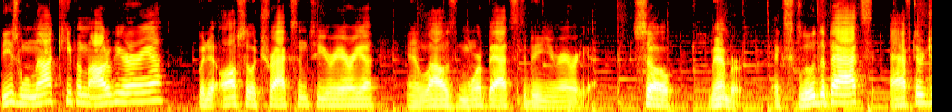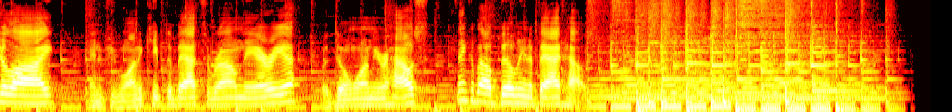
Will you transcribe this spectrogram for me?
These will not keep them out of your area, but it also attracts them to your area and allows more bats to be in your area. So remember, exclude the bats after July, and if you want to keep the bats around the area but don't want them in your house, think about building a bat house.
